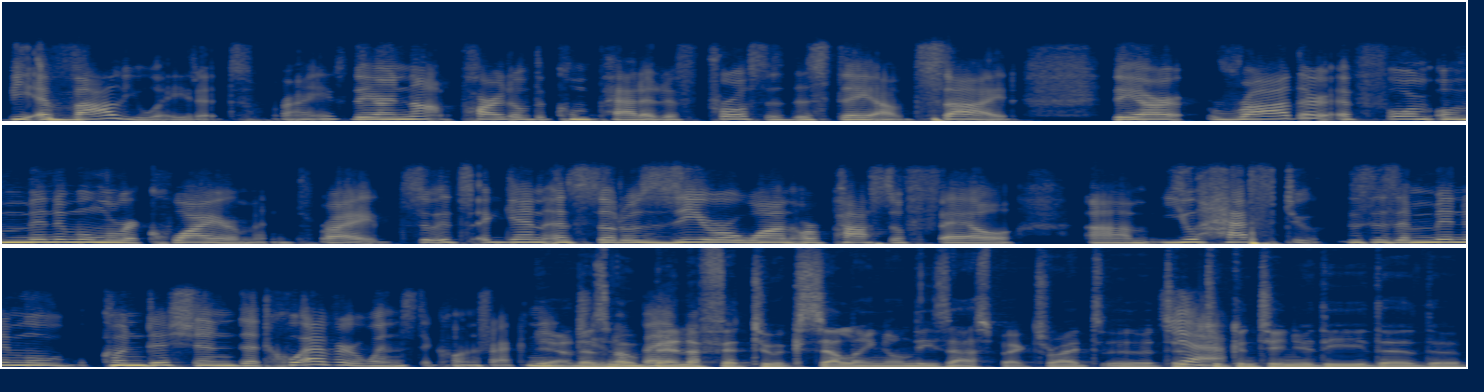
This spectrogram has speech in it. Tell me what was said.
be evaluated, right? They are not part of the competitive process. They stay outside. They are rather a form of minimum requirement, right? So it's again a sort of zero, one, or pass or fail um, you have to. This is a minimum condition that whoever wins the contract needs. To be. Yeah, there's no benefit to excelling on these aspects, right? Uh, to, yeah. to continue the, the the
